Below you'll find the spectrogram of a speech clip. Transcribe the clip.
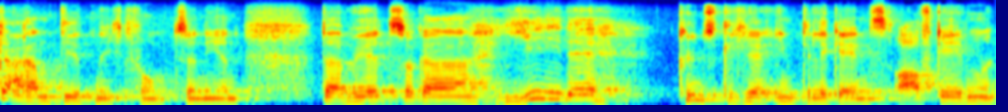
garantiert nicht funktionieren. Da wird sogar jede künstliche Intelligenz aufgeben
